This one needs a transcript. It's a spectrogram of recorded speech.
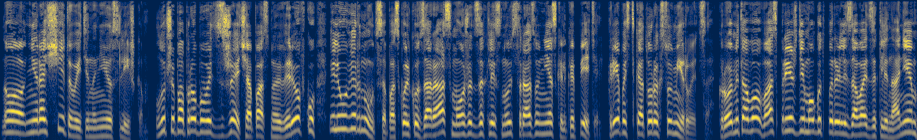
но не рассчитывайте на нее слишком. Лучше попробовать сжечь опасную веревку или увернуться, поскольку за раз может захлестнуть сразу несколько петель, крепость которых суммируется. Кроме того, вас прежде могут парализовать заклинанием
